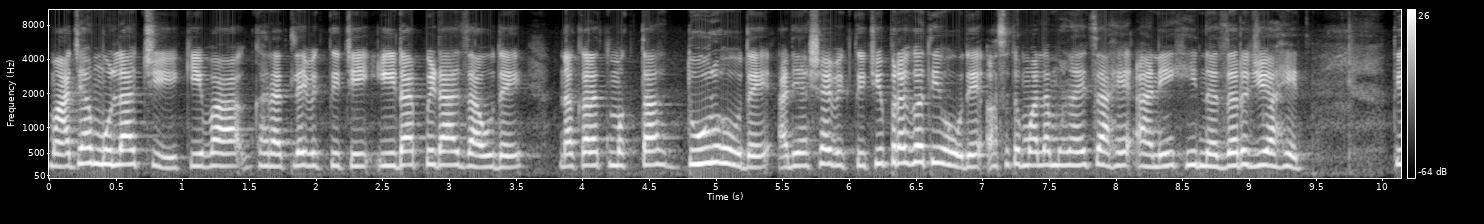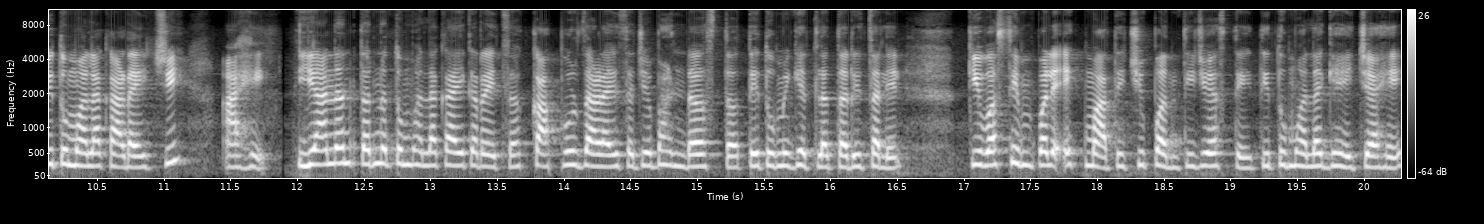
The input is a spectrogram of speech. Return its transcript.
माझ्या मुलाची किंवा घरातल्या व्यक्तीची इडापिडा जाऊ दे नकारात्मकता दूर होऊ दे आणि अशा व्यक्तीची प्रगती होऊ दे असं तुम्हाला म्हणायचं आहे आणि ही नजर जी आहे ती तुम्हाला काढायची आहे. यानंतरनं तुम्हाला काय करायचं? कापूर जाळायचं जे भांडं असतं ते तुम्ही घेतलं तरी चालेल. किंवा सिंपल एक मातीची पंती जी असते ती तुम्हाला घ्यायची आहे.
